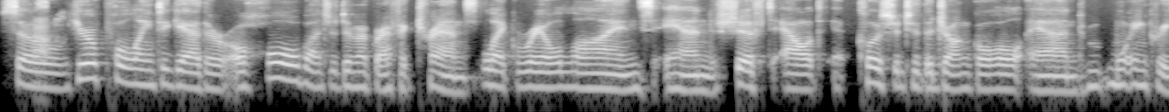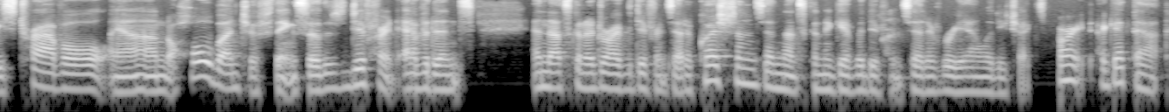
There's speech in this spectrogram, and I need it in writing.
So ah. you're pulling together a whole bunch of demographic trends like rail lines and shift out closer to the jungle and more increased travel and a whole bunch of things. So there's different evidence and that's going to drive a different set of questions and that's going to give a different set of reality checks. All right, I get that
